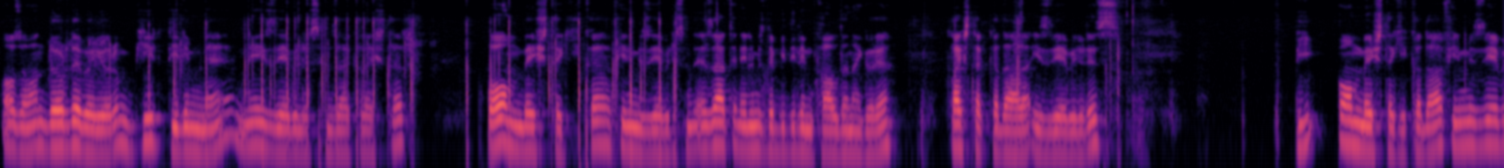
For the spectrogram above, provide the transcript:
O zaman 4'e bölüyorum. 1 dilimle ne izleyebilirsiniz arkadaşlar? 15 dakika film izleyebilirsiniz. E zaten elimizde bir dilim kaldığına göre kaç dakika daha da izleyebiliriz? Bir 15 dakika daha film izleyebiliriz.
